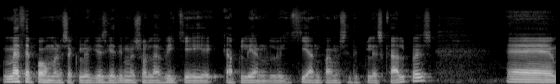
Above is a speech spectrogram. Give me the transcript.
μεθεπόμενες εκλογές, γιατί μεσολαβεί και η απλή αναλογική, αν πάμε σε διπλές κάλπες, ε,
